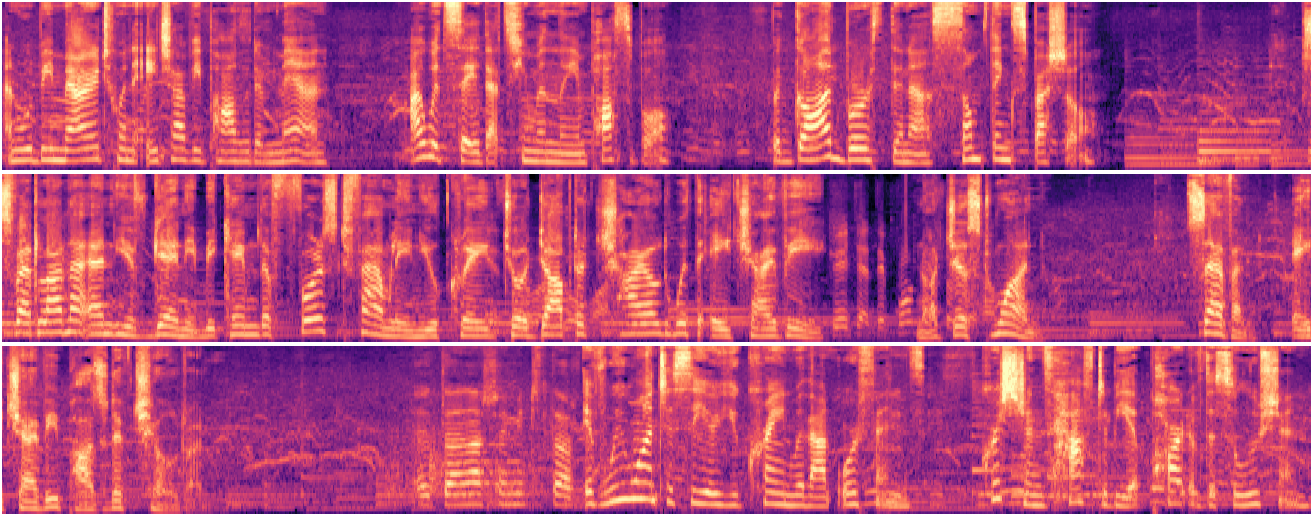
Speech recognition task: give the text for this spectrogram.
and would be married to an HIV positive man, I would say that's humanly impossible. But God birthed in us something special. Svetlana and Yevgeny became the first family in Ukraine to adopt a child with HIV. Not just one, seven HIV positive children. If we want to see a Ukraine without orphans, Christians have to be a part of the solution.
